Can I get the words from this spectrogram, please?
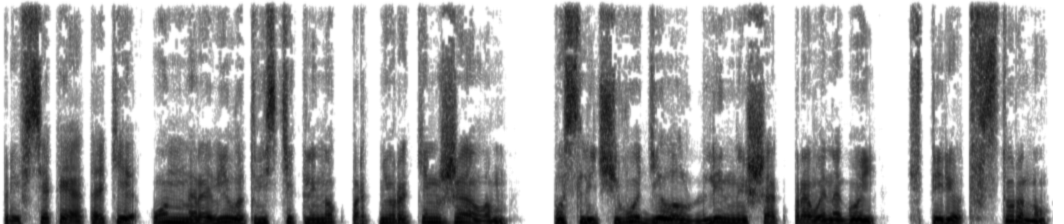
При всякой атаке он норовил отвести клинок партнера кинжалом, после чего делал длинный шаг правой ногой вперед в сторону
